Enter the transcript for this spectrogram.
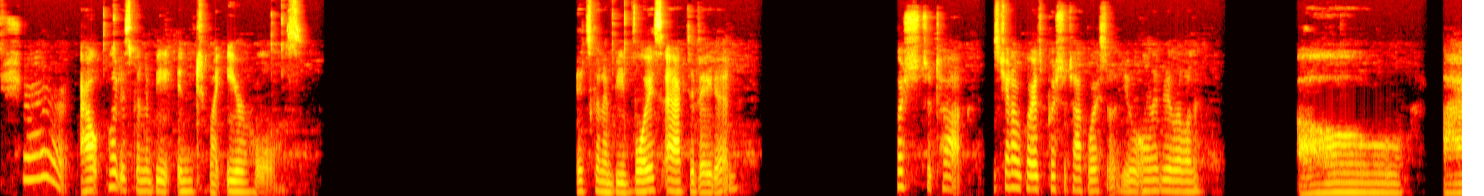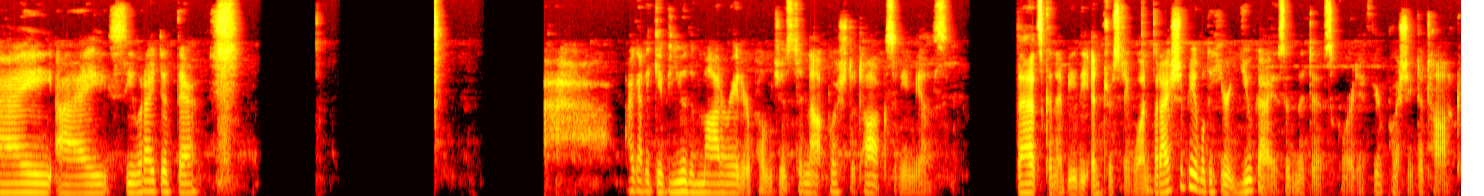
Sure output is going to be into my ear holes. It's going to be voice activated. Push to talk. This channel requires push to talk voice so you will only be able to oh I I see what I did there. I got to give you the moderator privileges to not push to talk, Cinemius. That's going to be the interesting one. But I should be able to hear you guys in the Discord if you're pushing to talk.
